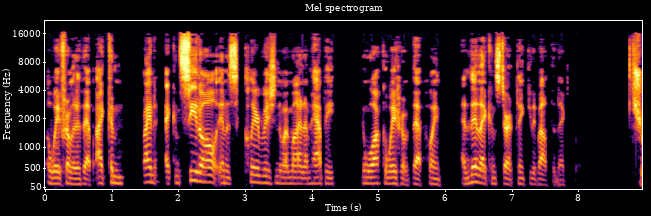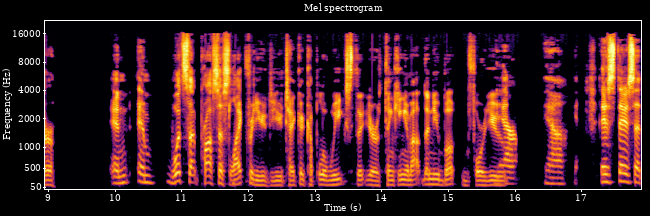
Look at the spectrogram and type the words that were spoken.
away from it at that. I can right, I can see it all, and it's a clear vision in my mind. I'm happy and walk away from it at that point, and then I can start thinking about the next book. Sure. And and what's that process like for you? Do you take a couple of weeks that you're thinking about the new book before you? Yeah, yeah. yeah. There's there's a,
